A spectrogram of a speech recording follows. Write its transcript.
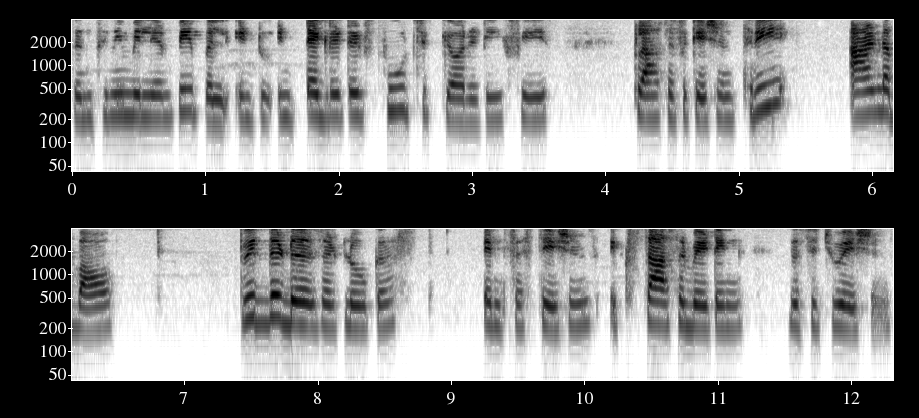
than 3 million people into integrated food security phase classification 3 and above, with the desert locust infestations exacerbating the situation,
